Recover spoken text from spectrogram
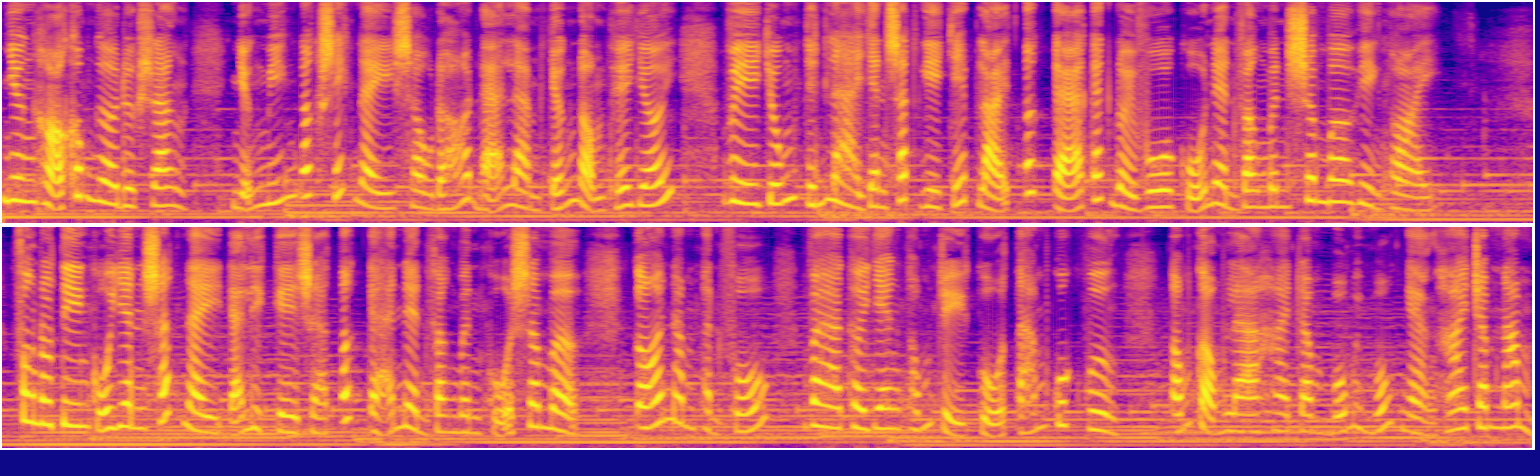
nhưng họ không ngờ được rằng những miếng đất sét này sau đó đã làm chấn động thế giới vì chúng chính là danh sách ghi chép lại tất cả các đời vua của nền văn minh Sumer huyền thoại. Phần đầu tiên của danh sách này đã liệt kê ra tất cả nền văn minh của Sumer, có 5 thành phố và thời gian thống trị của 8 quốc vương, tổng cộng là 241.200 năm.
